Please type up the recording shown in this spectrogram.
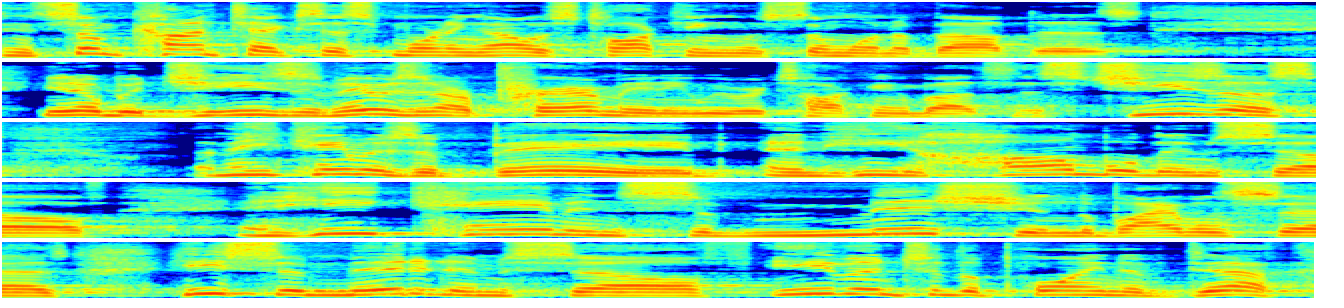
in some context this morning, I was talking with someone about this. You know, but Jesus, maybe it was in our prayer meeting we were talking about this. Jesus I mean, he came as a babe and he humbled himself and he came in submission, the Bible says. He submitted himself even to the point of death.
